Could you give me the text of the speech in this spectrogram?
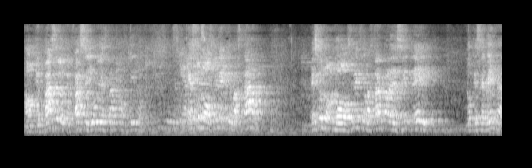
Aunque pase lo que pase, yo voy a estar contigo. Eso nos tiene que bastar. Eso nos no tiene que bastar para decir, hey, lo que se venga.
